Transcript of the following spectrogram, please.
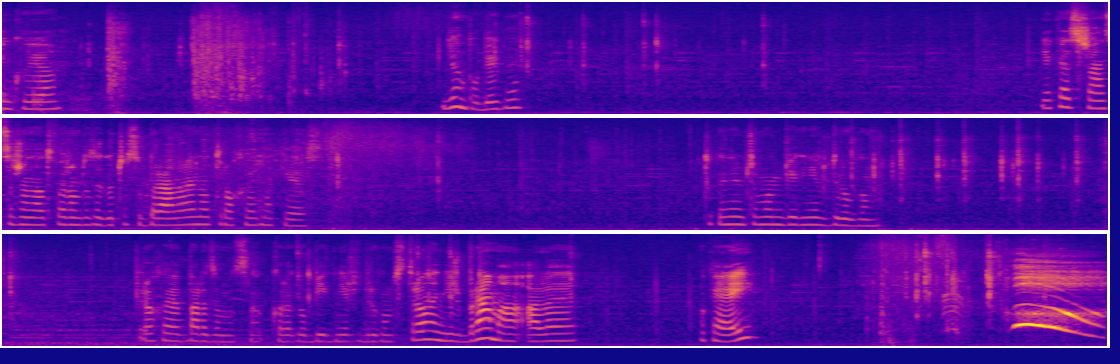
Dziękuję. Gdzie on pobiegł? Jaka jest szansa, że one otworzą do tego czasu bramę? No trochę jednak jest. Tylko nie wiem, czemu on biegnie w drugą. Trochę bardzo mocno, kolego, biegniesz w drugą stronę niż brama, ale... Okej. O!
